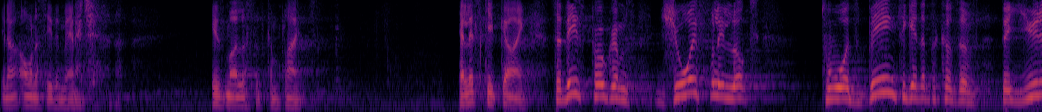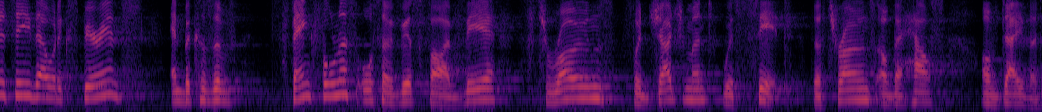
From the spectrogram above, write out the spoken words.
You know, I want to see the manager. Here's my list of complaints. Okay, let's keep going. So these pilgrims joyfully looked towards being together because of the unity they would experience and because of thankfulness. Also, verse 5 there, thrones for judgment were set, the thrones of the house of David.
